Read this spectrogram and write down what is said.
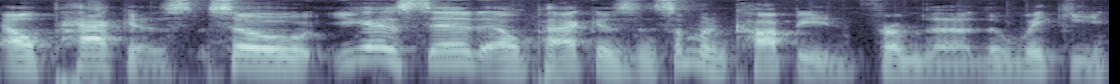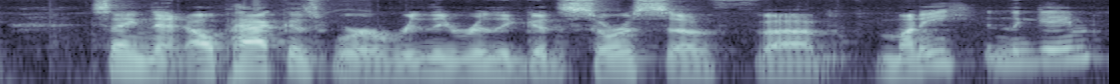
Alpacas. So you guys said alpacas, and someone copied from the, the wiki saying that alpacas were a really, really good source of uh, money in the game.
